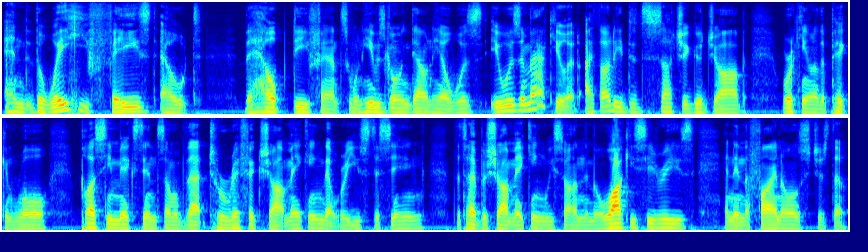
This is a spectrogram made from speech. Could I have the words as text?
And the way he phased out the help defense when he was going downhill was it was immaculate. I thought he did such a good job working on the pick and roll. Plus he mixed in some of that terrific shot making that we're used to seeing, the type of shot making we saw in the Milwaukee series and in the finals, just the,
